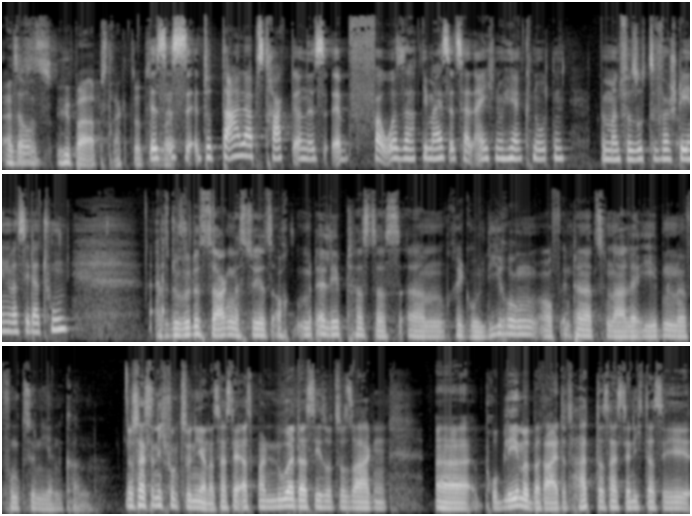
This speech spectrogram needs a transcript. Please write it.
Also so. es ist hyper abstrakt sozusagen. Das ist total abstrakt und es äh, verursacht die meiste Zeit eigentlich nur Hirnknoten, wenn man versucht zu verstehen, was sie da tun. Also du würdest sagen, dass du jetzt auch miterlebt hast, dass ähm, Regulierung auf internationaler Ebene funktionieren kann. Das heißt ja nicht funktionieren. Das heißt ja erstmal nur, dass sie sozusagen äh, Probleme bereitet hat. Das heißt ja nicht, dass sie,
